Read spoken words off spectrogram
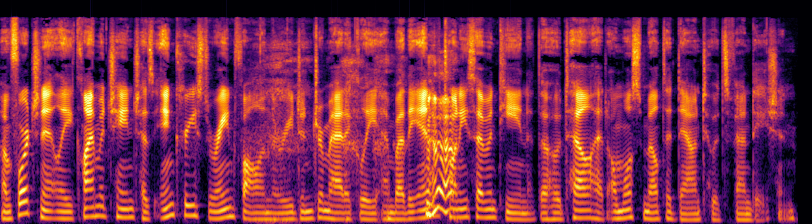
Unfortunately, climate change has increased rainfall in the region dramatically, and by the end of 2017, the hotel had almost melted down to its foundation.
